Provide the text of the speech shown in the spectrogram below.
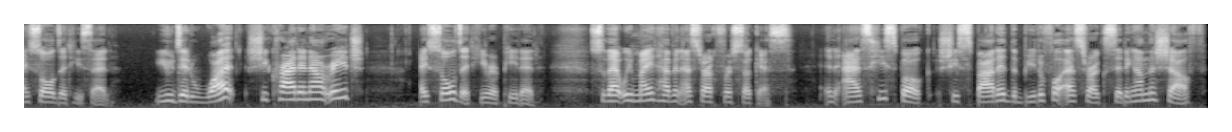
I sold it, he said. You did what? she cried in outrage. I sold it, he repeated, so that we might have an esrog for Sukkot. And as he spoke, she spotted the beautiful esrog sitting on the shelf,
